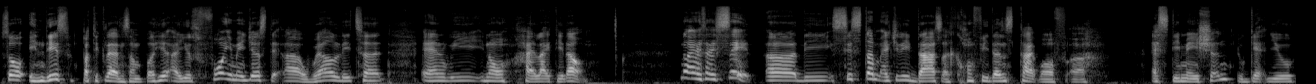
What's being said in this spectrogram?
So in this particular example here, I use four images that are well lit and we, you know, highlight it out. Now, as I said, uh, the system actually does a confidence type of uh, estimation to get you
